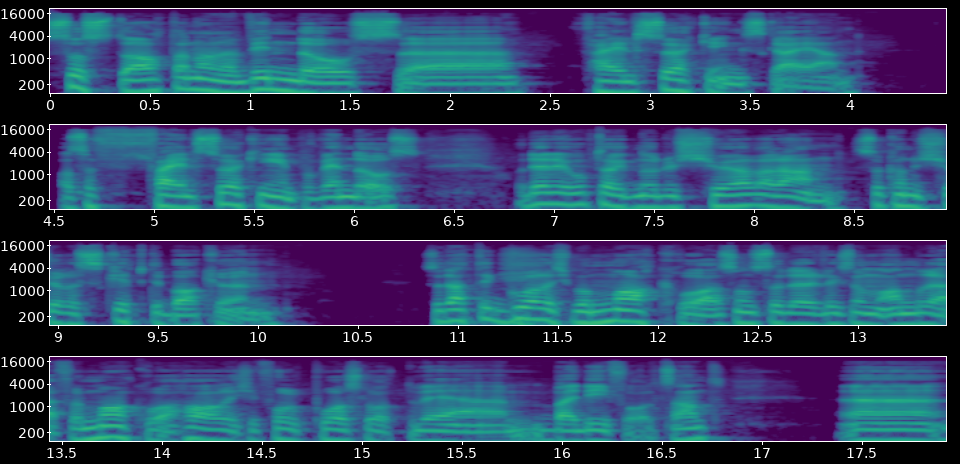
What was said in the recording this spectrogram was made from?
så starter den Windows eh, feilsøkingsgreien. Altså feilsøkingen på Windows. Og det de har oppdaget, når du kjører den, så kan du kjøre skript i bakgrunnen. Så dette går ikke på makroer, sånn som det liksom andre. For makroer har ikke folk påslått ved, by default. sant? Eh,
